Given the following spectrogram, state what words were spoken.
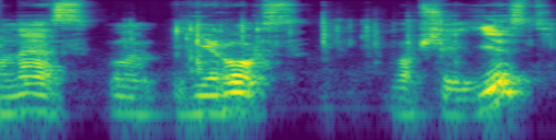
у нас errors вообще есть,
